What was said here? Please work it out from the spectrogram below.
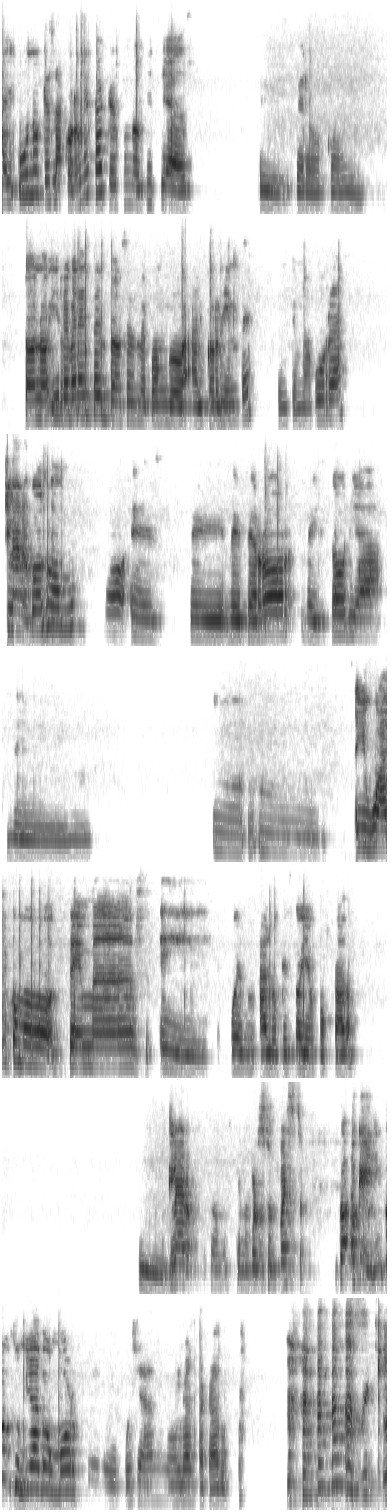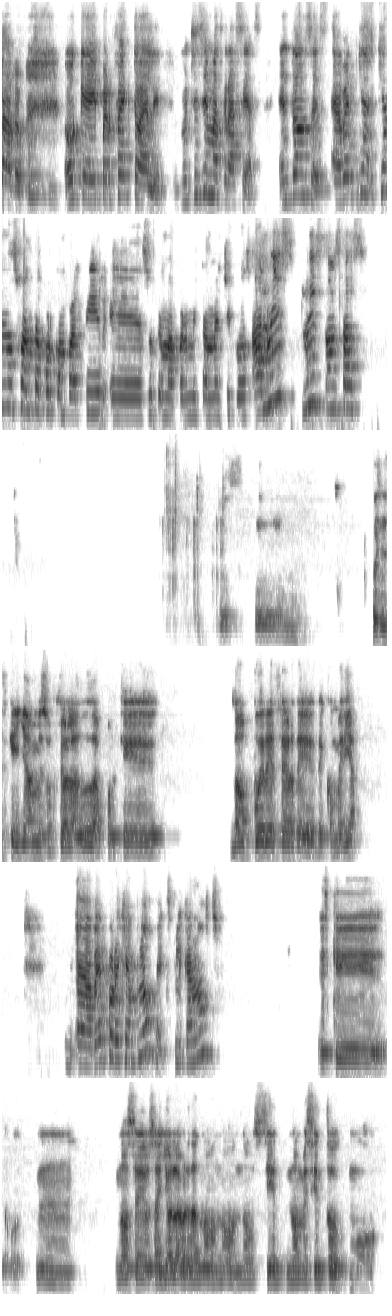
hay uno que es La Corneta, que es noticias, eh, pero con tono irreverente, entonces me pongo al corriente, el que me aburra. Claro. Consumo mucho este, de terror, de historia, de... Mm, mm, igual como temas, eh, pues a lo que estoy enfocado. claro, por supuesto. Ok. consumía de humor, pero pues ya no lo han sacado. sí, claro. Ok, perfecto, Ale. Muchísimas gracias. Entonces, a ver, ¿quién, nos falta por compartir eh, su tema? Permítanme, chicos. Ah, Luis, Luis, ¿dónde estás? Este, pues es que ya me surgió la duda porque no puede ser de, comedia. A ver, por ejemplo, explícanos. Es que, mm, no sé, o sea, yo la verdad no, no, no, no me siento como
